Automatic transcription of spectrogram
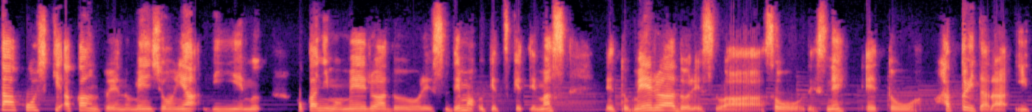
ター公式アカウントへのメンションや DM、他にもメールアドレスでも受け付けてます。えっと、メールアドレスはそうですね。えっと、貼っといたらいい、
